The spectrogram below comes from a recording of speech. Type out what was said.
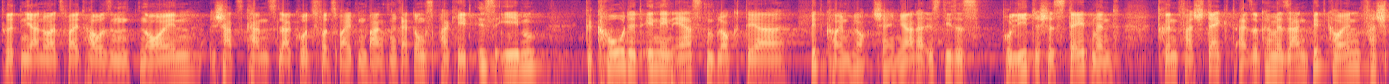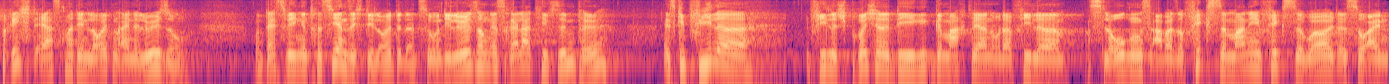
3. Januar 2009, Schatzkanzler kurz vor zweiten Bankenrettungspaket, ist eben gecodet in den ersten Block der Bitcoin-Blockchain. Ja, da ist dieses politisches Statement drin versteckt. Also können wir sagen, Bitcoin verspricht erstmal den Leuten eine Lösung. Und deswegen interessieren sich die Leute dazu. Und die Lösung ist relativ simpel. Es gibt viele, viele Sprüche, die gemacht werden oder viele Slogans, aber so Fix the Money, Fix the World ist so ein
